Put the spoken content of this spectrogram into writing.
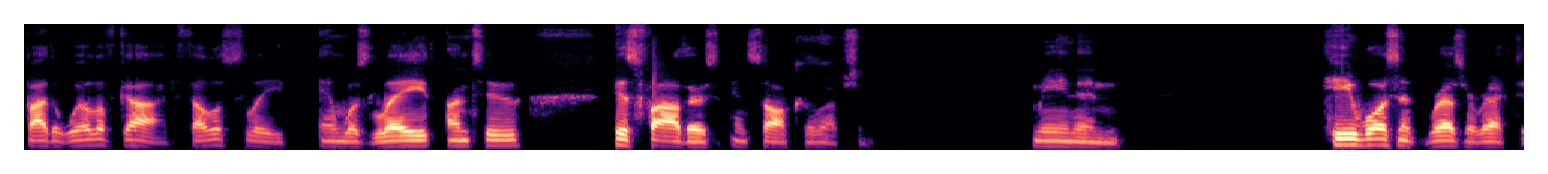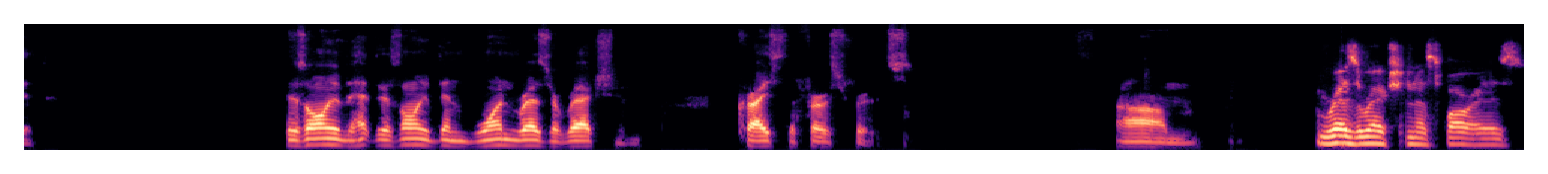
by the will of God, fell asleep and was laid unto his fathers and saw corruption. Meaning he wasn't resurrected. There's only there's only been one resurrection, Christ the first fruits. Um resurrection as far as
